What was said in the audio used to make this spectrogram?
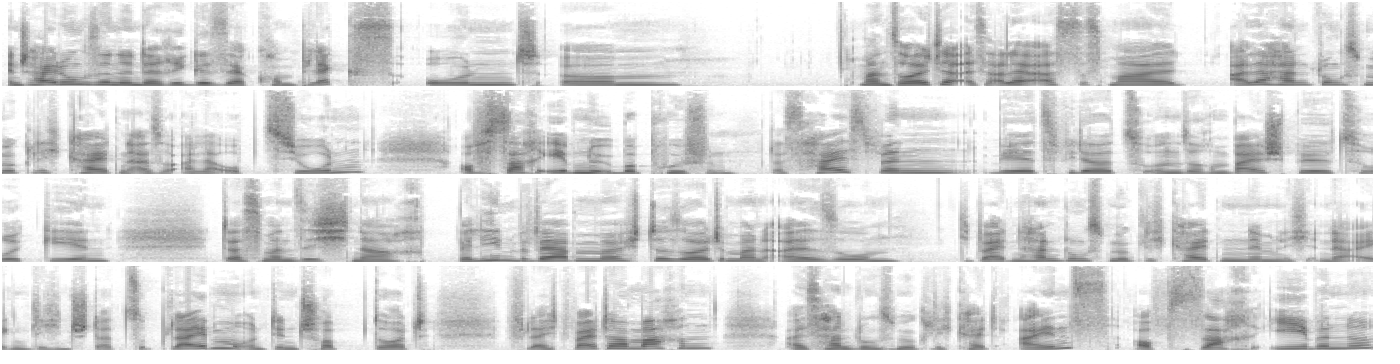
Entscheidungen sind in der Regel sehr komplex und ähm, man sollte als allererstes mal alle Handlungsmöglichkeiten, also alle Optionen auf Sachebene überprüfen. Das heißt, wenn wir jetzt wieder zu unserem Beispiel zurückgehen, dass man sich nach Berlin bewerben möchte, sollte man also die beiden Handlungsmöglichkeiten, nämlich in der eigentlichen Stadt zu bleiben und den Job dort vielleicht weitermachen, als Handlungsmöglichkeit eins auf Sachebene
